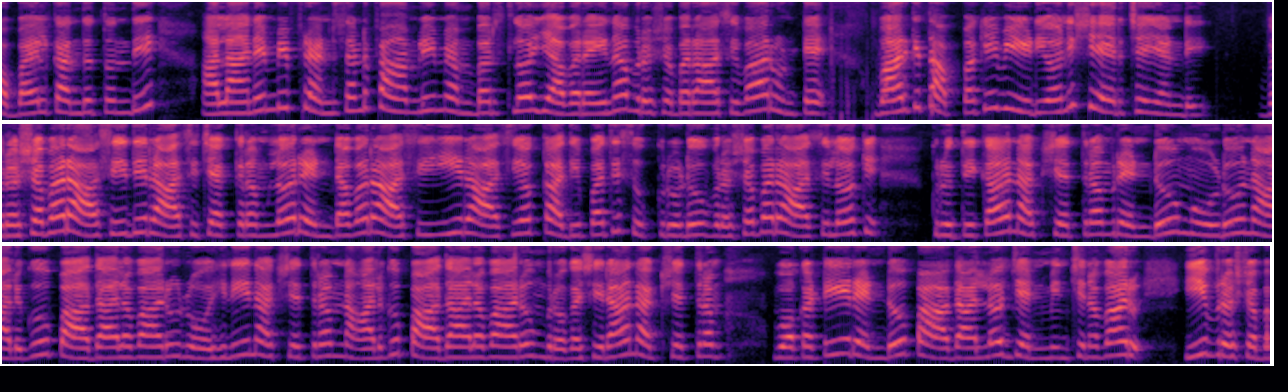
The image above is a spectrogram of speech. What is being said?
మొబైల్కి అందుతుంది. అలానే మీ ఫ్రెండ్స్ అండ్ ఫ్యామిలీ మెంబర్స్లో ఎవరైనా వృషభ రాశి వారు ఉంటే వారికి తప్పక వీడియోని షేర్ చేయండి. వృషభ రాశిది రాశి చక్రంలో రెండవ రాశి ఈ రాశి యొక్క అధిపతి శుక్రుడు. వృషభ రాశిలోకి కృతిక నక్షత్రం రెండు మూడు నాలుగు పాదాల వారు. రోహిణి నక్షత్రం నాలుగు పాదాల వారు. మృగశిర నక్షత్రం ఒకటి రెండు పాదాల్లో జన్మించిన వారు ఈ వృషభ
